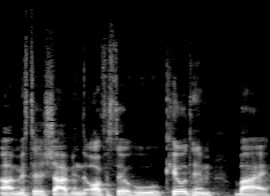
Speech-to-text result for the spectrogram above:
uh, Mr. Chauvin, the officer who killed him by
